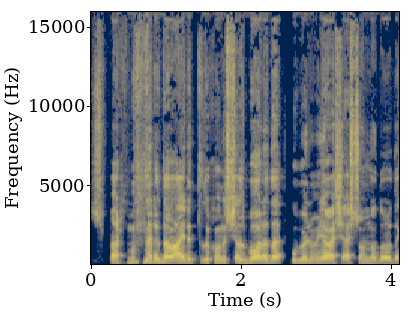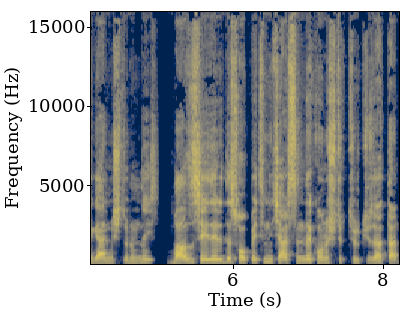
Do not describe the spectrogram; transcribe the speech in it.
Süper. Bunları da ayrıntılı konuşacağız. Bu arada bu bölümü yavaş yavaş sonuna doğru da gelmiş durumdayız. Bazı şeyleri de sohbetin içerisinde konuştuk Türk'ü zaten.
